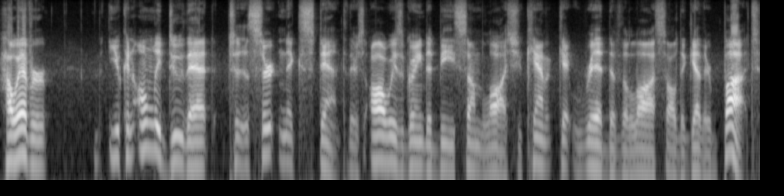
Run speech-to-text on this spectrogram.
However, you can only do that to a certain extent. There's always going to be some loss. You can't get rid of the loss altogether. But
